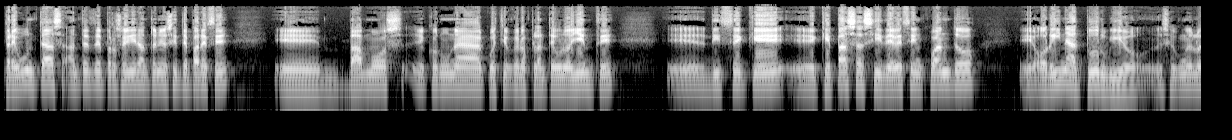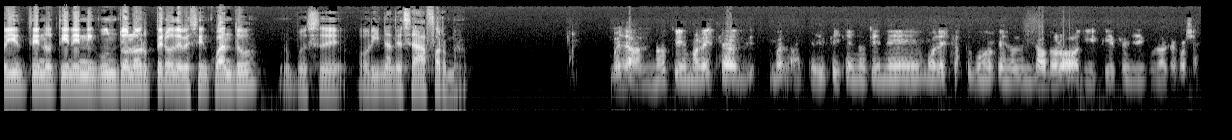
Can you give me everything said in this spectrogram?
preguntas. Antes de proseguir, Antonio, si te parece, vamos con una cuestión que nos plantea un oyente. dice que qué pasa si de vez en cuando eh, orina turbio. Según el oyente no tiene ningún dolor, pero de vez en cuando bueno, pues eh, orina de esa forma. Bueno, no tiene molestia, bueno, te dice que no tiene molestia, supongo que no tendrá dolor, ni fiebre, ni ninguna otra cosa.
